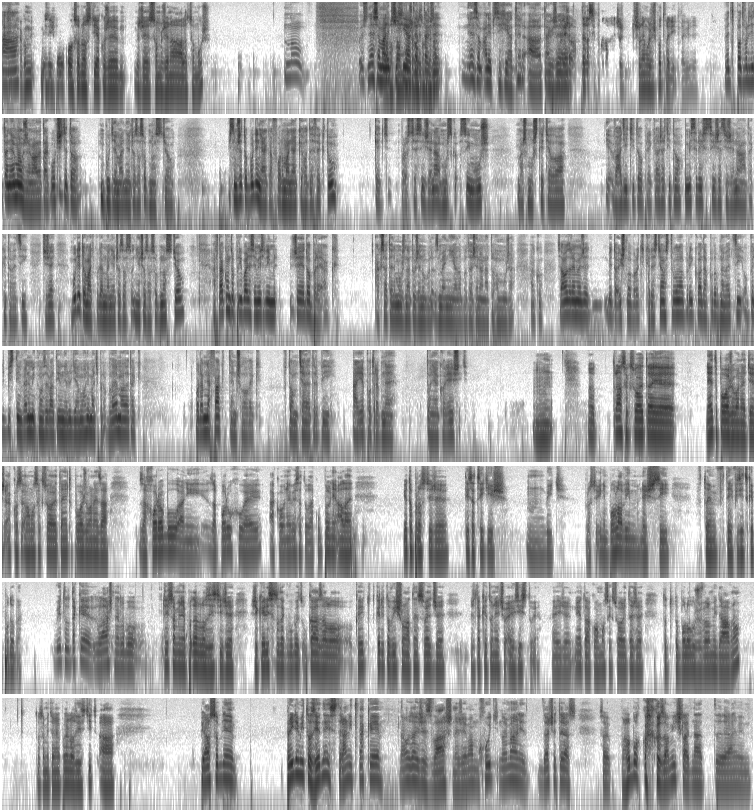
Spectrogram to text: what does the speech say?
A... Ako my, myslíš poruchu osobnosti, ako že, že som žena, ale som muž? No, ešte nie som ani psychiatr, takže žena? nie som ani psychiatr, a takže... No, teraz si povedal niečo, čo nemôžeš potvrdiť, takže... Veď potvrdiť to nemôžem, ale tak určite to bude mať niečo s osobnosťou. Myslím, že to bude nejaká forma nejakého defektu, keď proste si žena, mužsko, si muž, máš mužské telo a vadí ti to, prekáža ti to, myslíš si, že si žena a takéto veci. Čiže bude to mať podľa mňa niečo, niečo s osobnosťou a v takomto prípade si myslím, že je dobré, ak ak sa ten muž na tú ženu zmení, alebo tá žena na toho muža. Ako, samozrejme, že by to išlo proti kresťanstvu napríklad a podobné veci. Opäť by s tým veľmi konzervatívni ľudia mohli mať problém, ale tak podľa mňa fakt ten človek v tom tele trpí a je potrebné to nejako riešiť. Mm, no, transexualita je, nie je to považované tiež ako homosexualita, nie je to považované za, za chorobu ani za poruchu, hej, ako nevie sa to tak úplne, ale je to proste, že ty sa cítiš mm, byť proste iným pohľavím, než si v tej, v tej fyzickej podobe. Je to také zvláštne, lebo tiež sa mi nepodarilo zistiť, že, že kedy sa to tak vôbec ukázalo, kedy, kedy to vyšlo na ten svet, že, že takéto niečo existuje. Hej, že nie je to ako homosexualita, že toto to bolo už veľmi dávno. To sa mi teda nepodarilo zistiť a ja osobne príde mi to z jednej strany také naozaj, že zvláštne, že mám chuť normálne začať teraz sa hlboko ako zamýšľať nad, ja neviem,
